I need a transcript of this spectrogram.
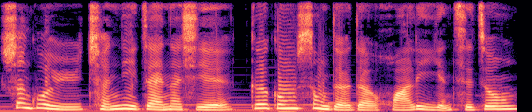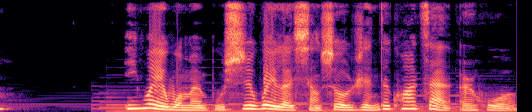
胜过于沉溺在那些歌功颂德的华丽言辞中，因为我们不是为了享受人的夸赞而活，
